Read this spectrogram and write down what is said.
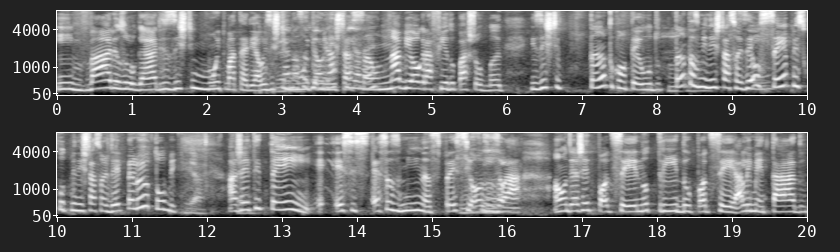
em vários lugares, existe muito material, existe é muita administração. Né? Na biografia do pastor Bud, existe tanto conteúdo, uhum. tantas ministrações. Sim. Eu sempre escuto ministrações dele pelo YouTube. Yeah. A Sim. gente tem esses, essas minas preciosas Sim. lá onde a gente pode ser nutrido, pode ser alimentado,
